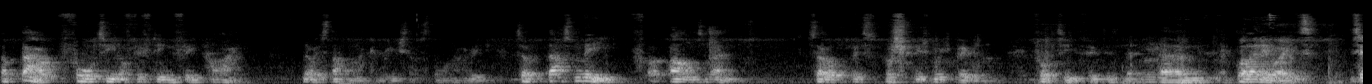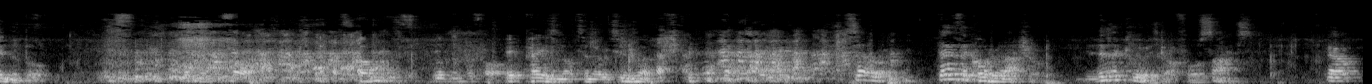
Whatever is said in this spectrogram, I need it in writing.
about 14 or 15 feet high. No, it's that one I can reach, that's the one I reach. So that's me, arm's length. So it's much, it's much bigger than 14 feet, isn't it? Um, well, anyway, it's, it's in the book. um, it pays not to know too much. so, there's the quadrilateral. There's a clue it's got four sides. Now,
